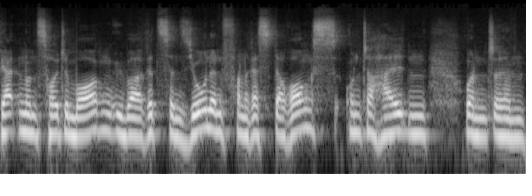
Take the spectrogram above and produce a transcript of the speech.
wir hatten uns heute Morgen über Rezensionen von Restaurants unterhalten und ähm,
